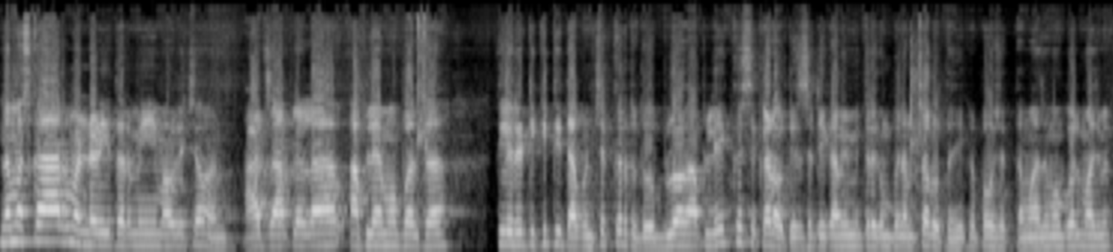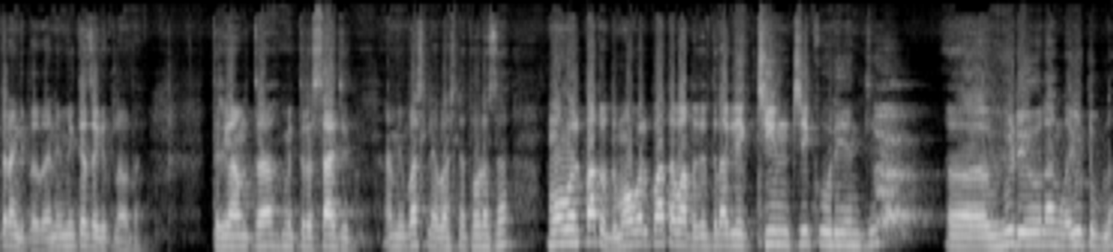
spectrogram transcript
नमस्कार मंडळी तर मी माऊली चव्हाण. आज आपल्याला आपल्या मोबाईलचा क्लिअरिटी किती ते आपण चेक करत होतो. ब्लॉग आपले कसे काढावं त्याच्यासाठी एक आम्ही मित्र कंपनी आम्ही चालवतो. हे पाहू शकता माझा मोबाईल माझ्या मित्रांनी घेतला होता आणि मी त्याचा घेतला होता. तरी आमचा मित्र साजिद. आम्ही बसल्या बसल्या थोडासा मोबाईल पाहत होतो. मोबाईल पाहता पाहता तिथं लागली एक चीनची कोरियनची व्हिडिओ लागला यूट्यूबला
